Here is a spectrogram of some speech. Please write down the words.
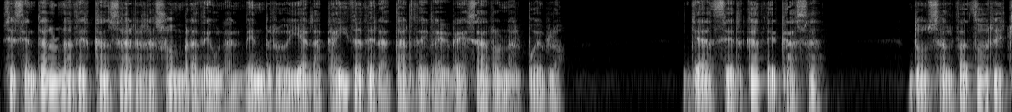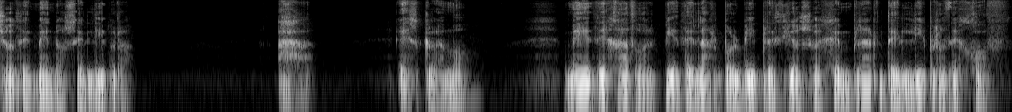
Se sentaron a descansar a la sombra de un almendro y a la caída de la tarde regresaron al pueblo. Ya cerca de casa, don Salvador echó de menos el libro. —¡Ah! —exclamó. Me he dejado al pie del árbol mi precioso ejemplar del libro de Hoff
